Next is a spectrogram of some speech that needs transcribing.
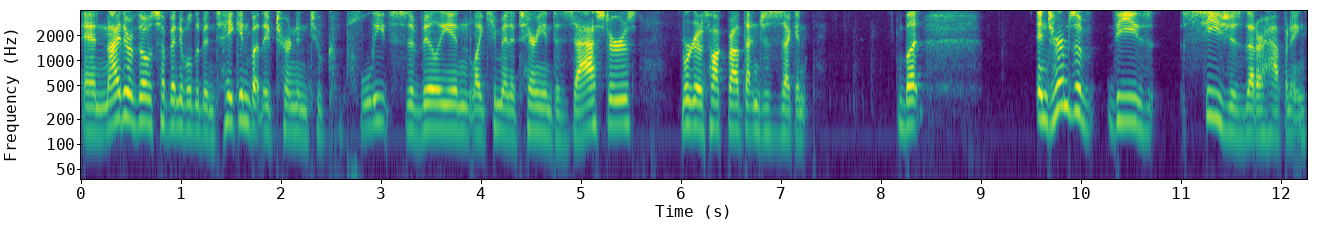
and neither of those have been able to be taken, but they've turned into complete civilian, like humanitarian disasters. We're going to talk about that in just a second. But in terms of these sieges that are happening,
